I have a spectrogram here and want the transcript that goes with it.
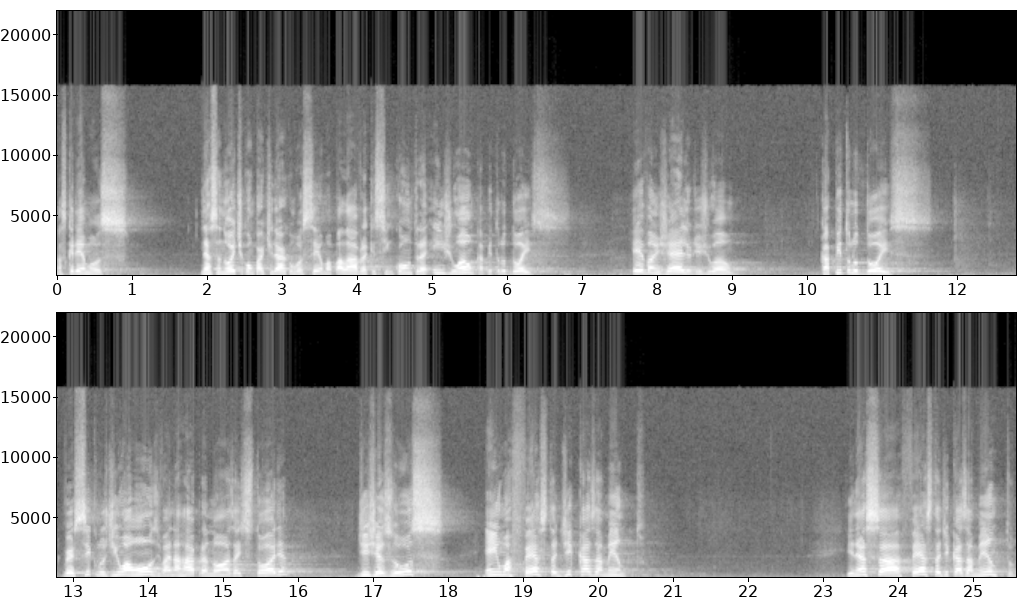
Nós queremos nessa noite compartilhar com você uma palavra que se encontra em João, capítulo 2. Evangelho de João, capítulo 2, versículos de 1 a 11, vai narrar para nós a história de Jesus em uma festa de casamento. E nessa festa de casamento,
